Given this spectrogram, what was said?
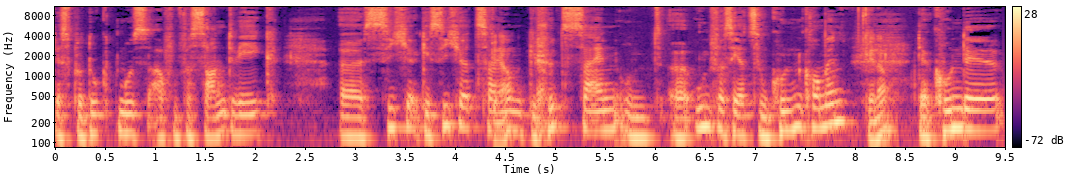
das Produkt muss auf dem Versandweg äh, sicher, gesichert sein, genau, geschützt ja. sein und äh, unversehrt zum Kunden kommen. Genau. Der Kunde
